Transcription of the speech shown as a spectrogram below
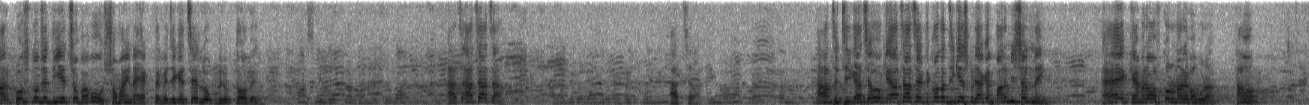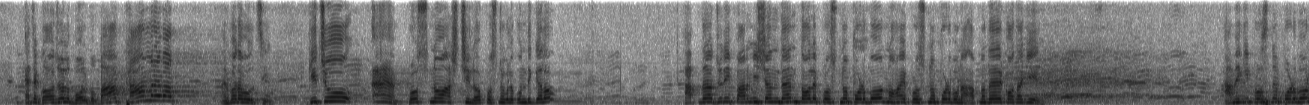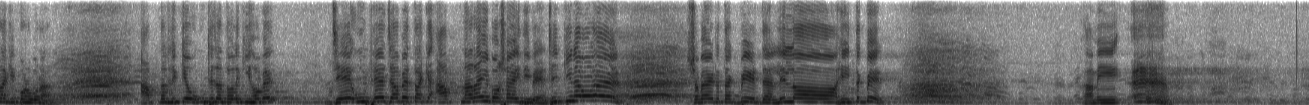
আর প্রশ্ন যে দিয়েছ বাবু, সময় নাই, একটা বেজে গেছে, লোক বিরক্ত হবে। আচ্ছা আচ্ছা আচ্ছা। আচ্ছা। আচ্ছা ঠিক আছে, ওকে আচ্ছা আচ্ছা একটা কথা জিজ্ঞেস করি, আগে পারমিশন নেই। হ্যাঁ ক্যামেরা অফ করো না রে বাবুরা, থামো। আচ্ছা গজল বলব। বাপ, থাম রে বাপ। আমি কথা বলছি। কিছু প্রশ্ন আসছিল, প্রশ্নগুলো কোন দিক গেল? আপনারা যদি পারমিশন দেন, তাহলে প্রশ্ন পড়ব না হয় প্রশ্ন পড়ব না। আপনাদের কথা কি? আমি কি প্রশ্ন পড়ব নাকি পড়ব না? আপনার যদি কেউ উঠে যান, তাহলে কি হবে? যে উঠে যাবে, তাকে আপনারাই বসাই দিবেন। ঠিক কি না বলেন? সবাই একটা তাকবীর দেন। লিল্লাহি তাকবীর। আমি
